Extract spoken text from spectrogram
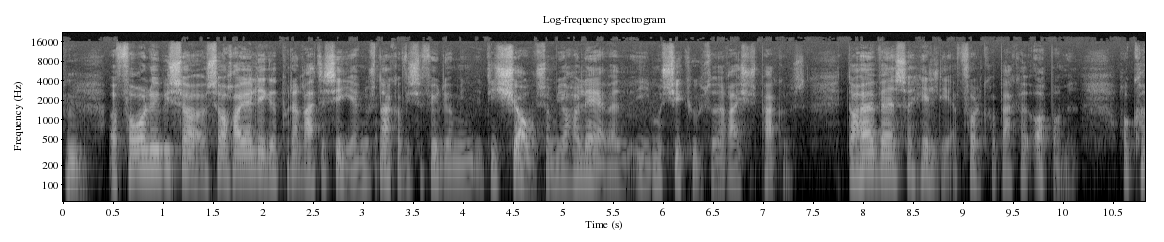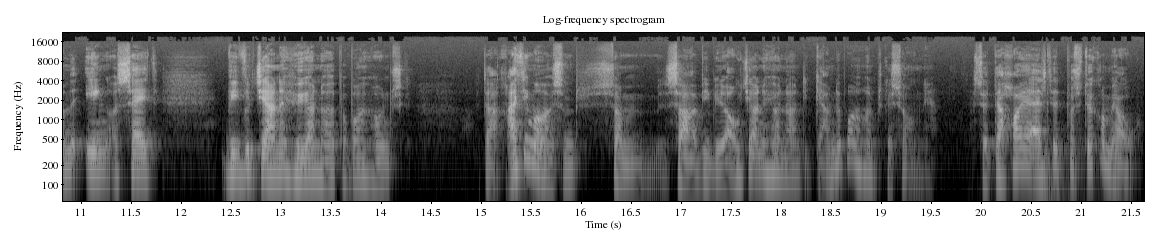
Hmm. Og forløbig så, så har jeg ligget på den rette side. Nu snakker vi selvfølgelig om min, de show, som jeg har lavet i Musikhuset og Reiches Pakhus. Der har jeg været så heldig, at folk har bakket op om det. Har kommet ind og sagt, vi vil gerne høre noget på Bornholmsk. Der er rigtig mange, som, som at vi vil også gerne høre noget om de gamle Bornholmske sange. Så der har jeg altid et par stykker med over.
